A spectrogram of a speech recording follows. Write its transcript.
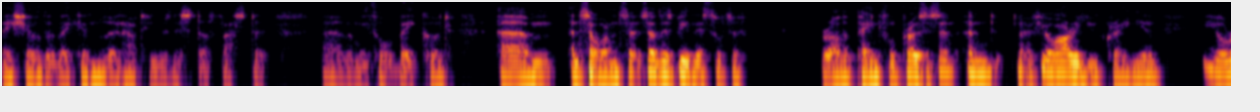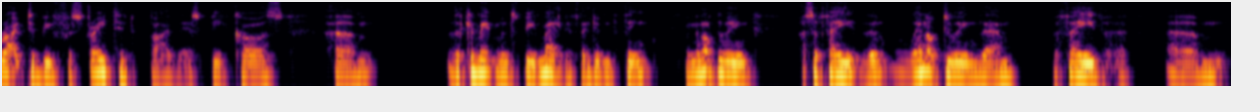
they show that they can learn how to use this stuff faster uh, than we thought they could, um, and so on. So, so there's been this sort of rather painful process. And, and you know, if you are a Ukrainian, you're right to be frustrated by this because um, the commitment's been made. If they didn't think, they're not doing us a favor, we're not doing them a favor um,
